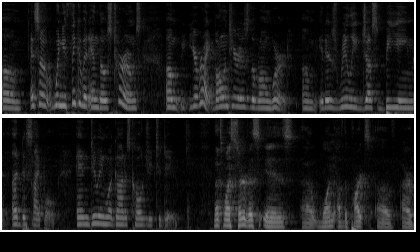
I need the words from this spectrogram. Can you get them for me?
Um, and so when you think of it in those terms, um, you're right. Volunteer is the wrong word. Um, it is really just being a disciple and doing what God has called you to do. That's why service is uh, one of the parts of our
